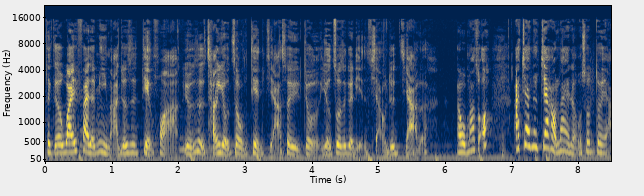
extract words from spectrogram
那个 WiFi 的密码就是电话，有是常有这种店家，所以就有做这个联想，我就加了。然后我妈说：“哦，啊这样就加好赖了。”我说：“对啊。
